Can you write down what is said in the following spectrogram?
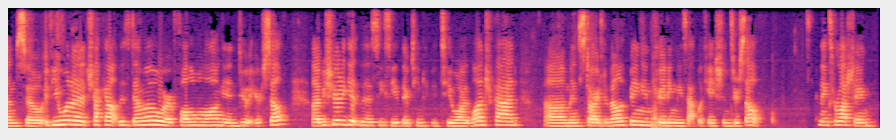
And so if you want to check out this demo or follow along and do it yourself, uh, be sure to get the CC1352R Launchpad um, and start developing and creating these applications yourself. Thanks for watching.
